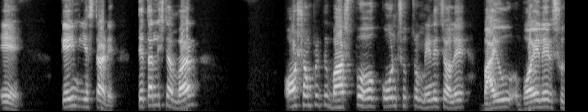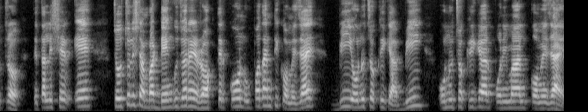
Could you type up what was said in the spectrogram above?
এ কেম ইয়েস্টারডে তেতাল্লিশ নাম্বার, অসম্পৃক্ত বাষ্প কোন সূত্র মেনে চলে বায়ু বয়েলের সূত্র? তেতাল্লিশের এ চৌচল্লিশ নাম্বার, ডেঙ্গু জ্বরে রক্তের কোন উপাদানটি কমে যায়? বি অনুচক্রিকা। বি অনুচক্রিকার পরিমাণ কমে যায়।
